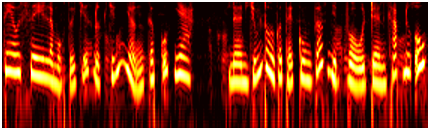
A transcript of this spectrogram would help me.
TLC là một tổ chức được chứng nhận cấp quốc gia, nên chúng tôi có thể cung cấp dịch vụ trên khắp nước Úc.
